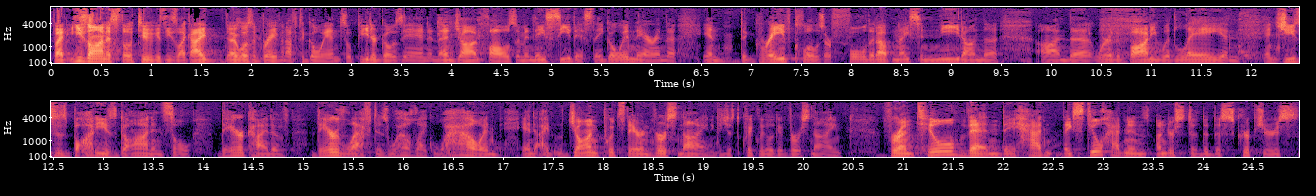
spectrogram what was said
but he's honest though too because he's like I, I wasn't brave enough to go in. So peter goes in and then john follows him and they see this. They go in there and the and the grave clothes are folded up nice and neat on the on the where the body would lay and and jesus body is gone and so they're kind of they're left as well like wow. And and I, john puts there in verse 9 if you just quickly look at verse 9 For until then, they, hadn't, they still hadn't understood that the scriptures,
